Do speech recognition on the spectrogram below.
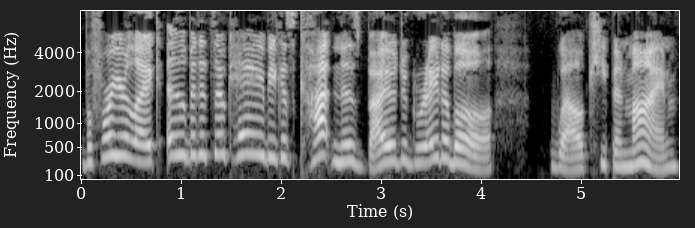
before you're like, oh, but it's okay because cotton is biodegradable. Well, keep in mind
